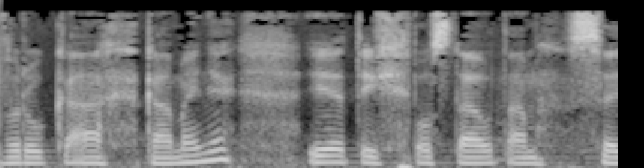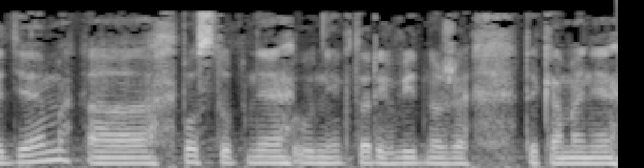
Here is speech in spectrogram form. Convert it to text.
v rukách kamene. Je tých postav tam sedem a postupne u niektorých vidno, že tie kamene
